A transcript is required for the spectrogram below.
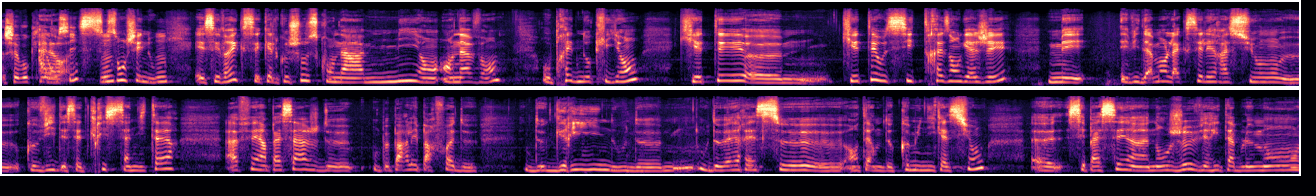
chez vos clients Alors, aussi Ce sont chez nous. Mmh. Et c'est vrai que c'est quelque chose qu'on a mis en, avant auprès de nos clients qui étaient, euh, qui étaient aussi très engagés, mais évidemment l'accélération euh, Covid et cette crise sanitaire a fait un passage de, on peut parler parfois de, de green ou de, ou de RSE euh, en termes de communication, c'est passé à un enjeu véritablement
